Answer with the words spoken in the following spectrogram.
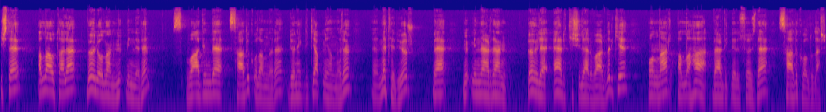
İşte Allahu Teala böyle olan müminleri vaadinde sadık olanları, döneklik yapmayanları e, met ediyor ve müminlerden öyle er kişiler vardır ki onlar Allah'a verdikleri sözde sadık oldular.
